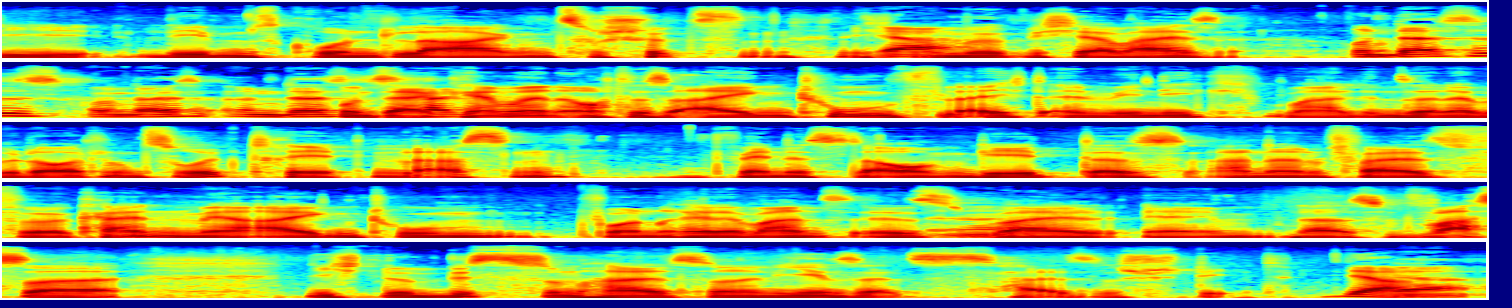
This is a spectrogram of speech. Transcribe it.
die Lebensgrundlagen zu schützen, nicht ja. nur möglicherweise. Und das ist und das und das und da halt kann man auch das Eigentum vielleicht ein wenig mal in seiner Bedeutung zurücktreten lassen, wenn es darum geht, dass andernfalls für keinen mehr Eigentum von Relevanz ist, ja. weil das Wasser nicht nur bis zum Hals, sondern jenseits des Halses steht. Ja. ja.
